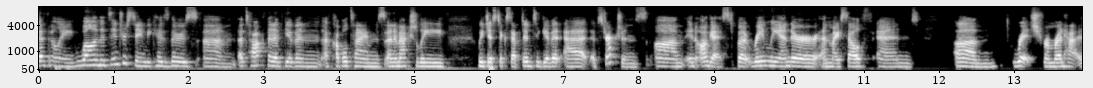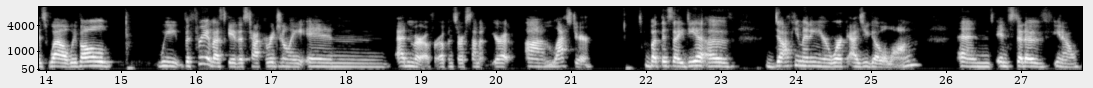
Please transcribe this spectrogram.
Definitely. Well, and it's interesting because there's um, a talk that I've given a couple times, and I'm actually we just accepted to give it at Abstractions um, in August. But Rain Leander and myself and um, Rich from Red Hat as well, we've all we the three of us gave this talk originally in Edinburgh for Open Source Summit Europe um, last year, but this idea of documenting your work as you go along and instead of you know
